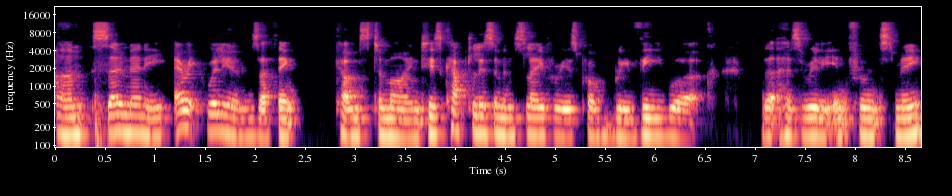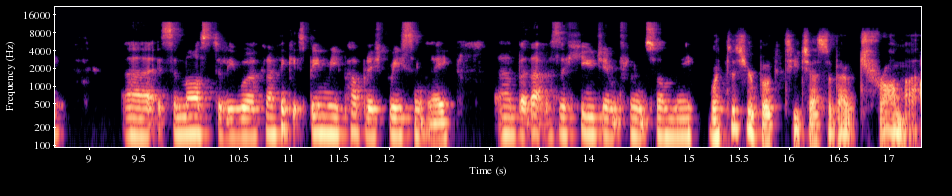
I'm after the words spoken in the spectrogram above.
Um, so many. Eric Williams, I think, comes to mind. His Capitalism and Slavery is probably the work that has really influenced me. Uh, it's a masterly work, and I think it's been republished recently. Um, but that was a huge influence on me. What does your book teach us about trauma?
